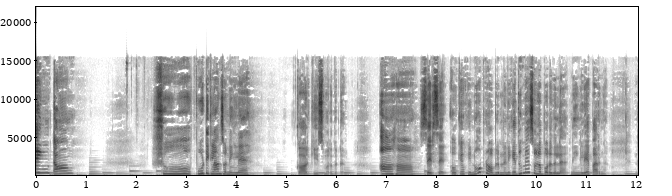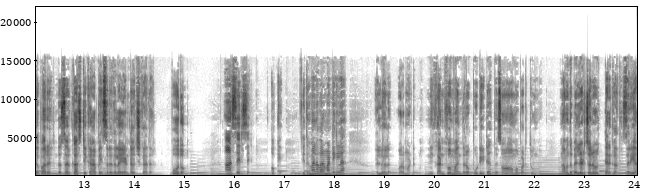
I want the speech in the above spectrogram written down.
டிங் டாங் ஷோ பூட்டிக்கலாம்னு சொன்னீங்களே. கார் கீஸ் மறந்துட்டேன். ஆஹா சரி சரி. ஓகே ஓகே நோ ப்ராப்ளம் எனக்கு எதுவுமே சொல்ல போறதில்ல. நீங்களே பாருங்க. இந்த பாரு இந்த சர்க்காஸ்டிக்காக பேசுறதெல்லாம் என்கிட்ட வச்சுக்காத. போதும். ஆ சரி சரி. ஓகே இதுக்கு மேலே வரமாட்டிங்களா இல்லை இல்லை வரமாட்டேன் நீ கன்ஃபார்மாக இந்த தடவை பூட்டிக்கிட்டு பேசாமல் படுத்துங்க நான் வந்து பெல் அடிச்சாலும் திறக்காது சரியா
